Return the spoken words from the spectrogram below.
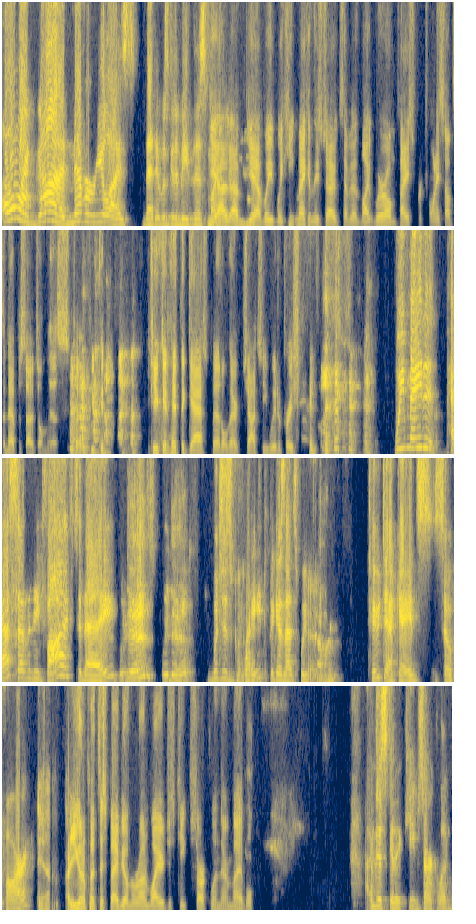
Oh my god, I never realized that it was going to be this much. Yeah, I, I'm- yeah. We, we keep making these jokes. I mean, like we're on pace for twenty something episodes on this. So if you could if you could hit the gas pedal there, Chachi, we'd appreciate it. we made it past 75 today, we did. We did. which is great because that's we've Yeah. covered two decades so far. Yeah. Are you going to put this baby on the runway or just keep circling there, Mabel? I'm just going to keep circling,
